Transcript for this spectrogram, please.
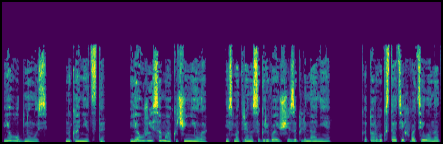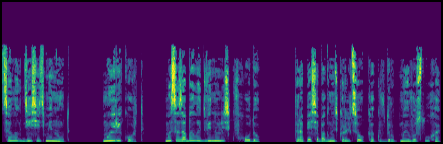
Я улыбнулась. Наконец-то. Я уже и сама окоченела, несмотря на согревающие заклинания, которого, кстати, хватило на целых десять минут. Мой рекорд. Мы с Изабеллой двинулись к входу, торопясь обогнуть крыльцо, как вдруг моего слуха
